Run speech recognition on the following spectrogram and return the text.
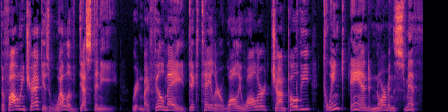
The following track is Well of Destiny, written by Phil May, Dick Taylor, Wally Waller, John Povey, Twink, and Norman Smith.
